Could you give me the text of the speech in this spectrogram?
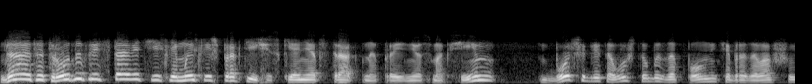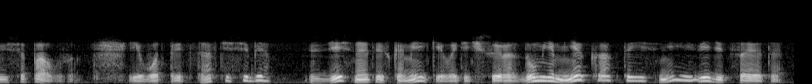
«Да, это трудно представить, если мыслишь практически, а не абстрактно», — произнес Максим, больше для того, чтобы заполнить образовавшуюся паузу. «И вот представьте себе, Здесь, на этой скамейке, в эти часы раздумья, мне как-то яснее видится это —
